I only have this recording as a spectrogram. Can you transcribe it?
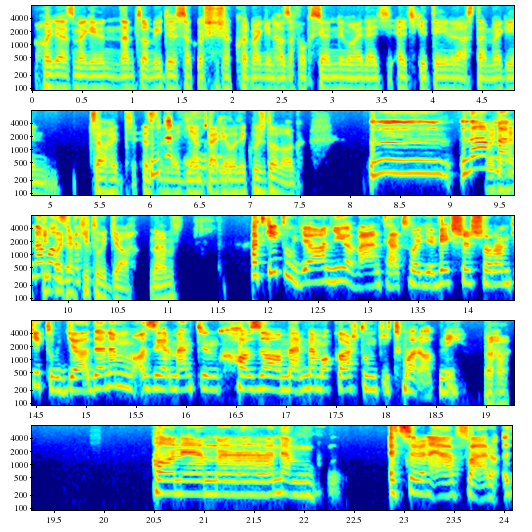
hogy ez megint, nem tudom, időszakos, és akkor megint haza fogsz jönni majd egy, egy-két évre, aztán megint, szóval, hogy ez nem egy ilyen periódikus dolog? Mm, nem, vagy mert hát nem ki, vagy azért... hát ki tudja, nem? Hát ki tudja, nyilván, tehát hogy végső soron ki tudja, de nem azért mentünk haza, mert nem akartunk itt maradni. Aha. Hanem nem egyszerűen elfáradt,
